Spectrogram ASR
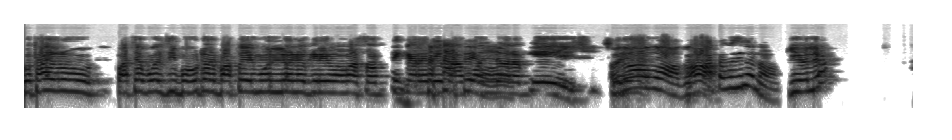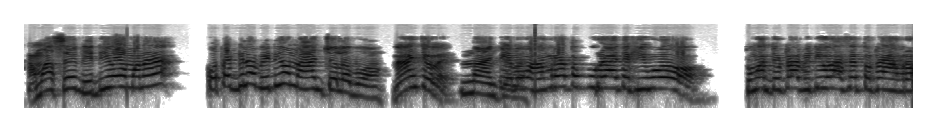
কোথায় পাছে বলছি বহুটার বাপে মরল নাকি রে বাবা সত্যিকারে রে বাপ মরল নাকি? শোনো বাবা ব্যাপারটা বুঝলে না? কি হলো? আমার সে ভিডিও মানে কতগুলো ভিডিও নাই চলব নাই চলে? নাই চলে। বাবা আমরা তো পুরা দেখিব। তোমার দুটা ভিডিও আছে তোটা আমরা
